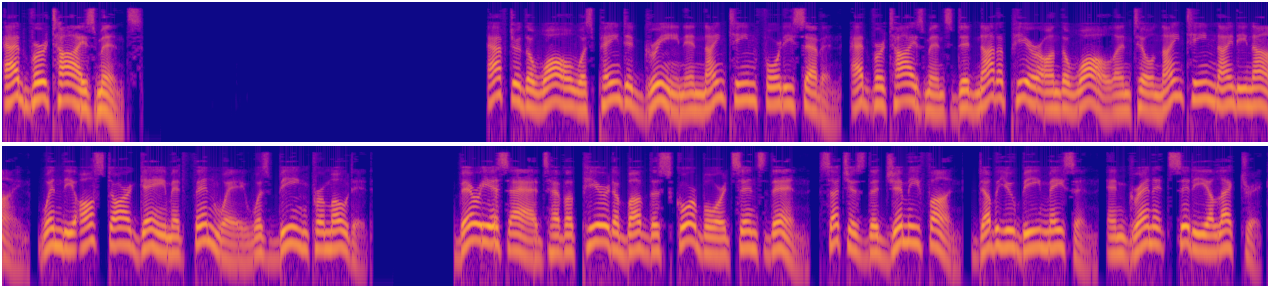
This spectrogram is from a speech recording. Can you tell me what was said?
Advertisements After the wall was painted green in 1947, advertisements did not appear on the wall until 1999, when the All-Star Game at Fenway was being promoted. Various ads have appeared above the scoreboard since then, such as the Jimmy Fund, W.B. Mason, and Granite City Electric.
